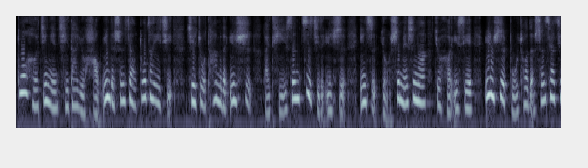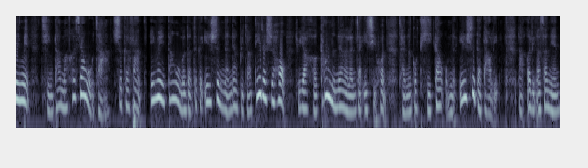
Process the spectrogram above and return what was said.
多和今年其他有好运的生肖多在一起，借助他们的运势来提升自己的运势。因此，有事没事呢，就和一些运势不错的生肖见面，请他们喝下午茶、吃个饭。因为当我们的这个运势能量比较低的时候，就要和高能量的人在一起混，才能够提高我们的运势的道理。那二零二三年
